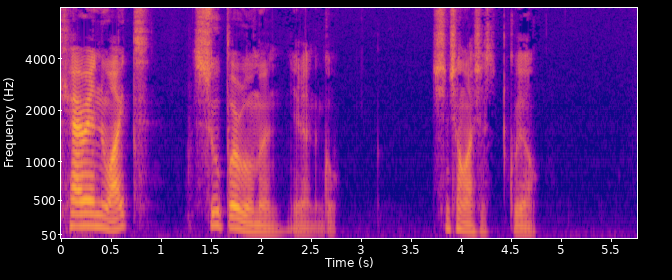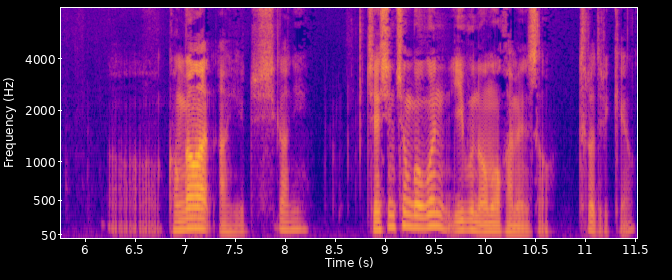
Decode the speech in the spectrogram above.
Karen White, Superwoman이라는 곡 신청하셨고요. 어, 건강한 아 이게 시간이 제 신청곡은 2부 넘어가면서 틀어드릴게요.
